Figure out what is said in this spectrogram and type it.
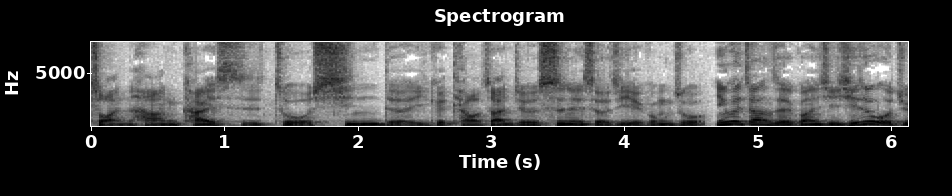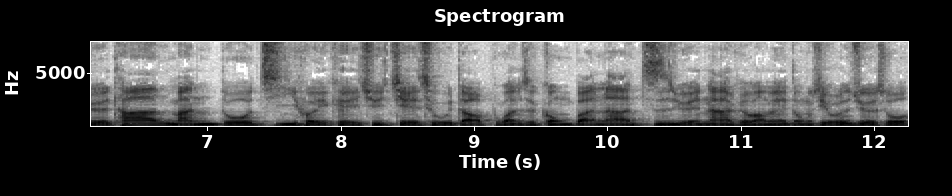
转行开始做新的一个挑战，就是室内设计的工作。因为这样子的关系，其实我觉得他蛮多机会可以去接触到，不管是工班啊、资源啊各方面的东西。我就觉得说，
